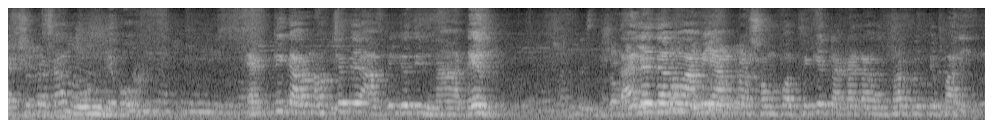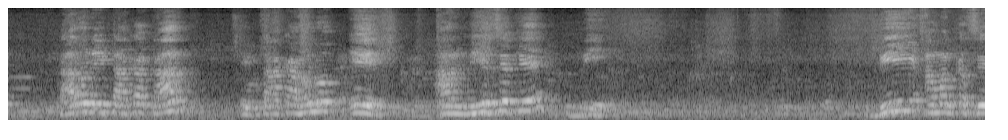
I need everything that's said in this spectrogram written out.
একশো টাকা লোন দেব। একটি কারণ হচ্ছে যে আপনি যদি না দেন তাহলে যেন আমি আপনার সম্পদ থেকে টাকাটা উদ্ধার করতে পারি। কারণ এই টাকা কার? এই টাকা হলো এ আর নিয়েছে কে? বি বি আমার কাছে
